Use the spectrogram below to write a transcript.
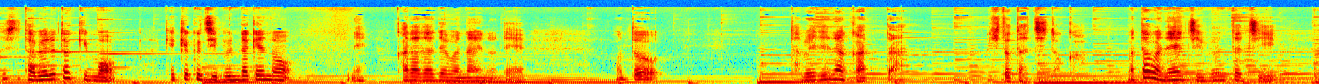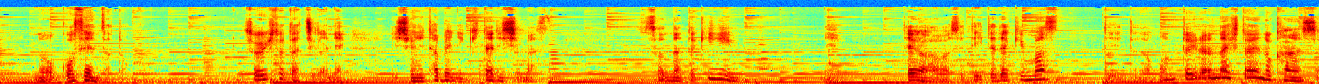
そして食べる時も結局自分だけのね体ではないので本当食べれなかった人たちとかまたはね自分たちのご先祖とかそういう人たちがね一緒に食べに来たりします。そんな時に手を合わせていただきますって言ったのは本当いろんな人への感謝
